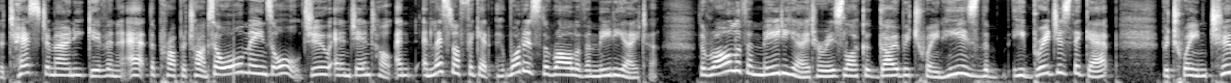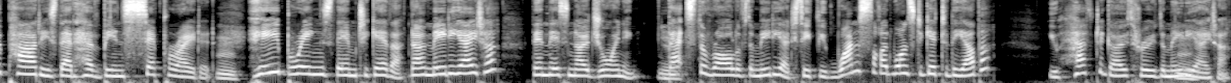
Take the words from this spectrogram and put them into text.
The testimony given at the proper time. So all means all, Jew and Gentile. And, and let's not forget, what is the role of a mediator? The role of a mediator is like a go-between. He is the, he bridges the gap between two parties that have been separated. Mm. He brings them together. No mediator, then there's no joining. That's the role of the mediator. So if you, one side wants to get to the other, you have to go through the mm. mediator.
